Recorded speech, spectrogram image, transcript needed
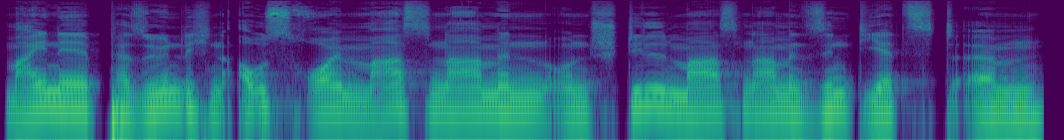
Meine persönlichen Ausräummaßnahmen und Stillmaßnahmen sind jetzt ähm,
